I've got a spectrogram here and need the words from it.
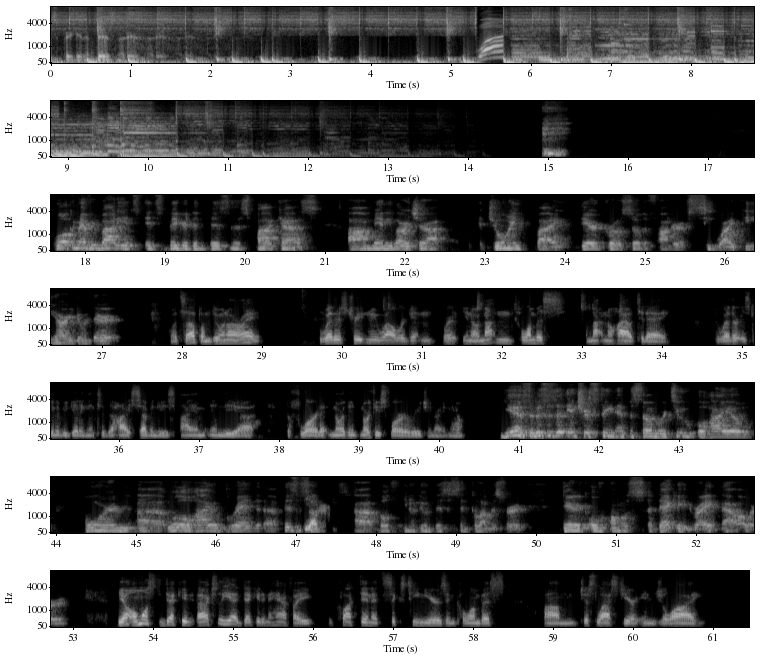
It's bigger than business. What? Welcome everybody. It's it's bigger than business podcast. I'm Manny Larcher, I'm joined by Derek Grosso, the founder of CYP. How are you doing, Derek? What's up? I'm doing all right. The weather's treating me well. We're getting we're you know not in Columbus. I'm not in Ohio today. The weather is going to be getting into the high 70s. I am in the uh, the Florida northern northeast Florida region right now. Yeah, so this is an interesting episode. We're two Ohio born, uh, well, Ohio bred uh, business Yep. owners, uh, both, you know, doing business in Columbus for Derek over almost a decade, right now, or Yeah, almost a decade. Actually, yeah, a decade and a half. I clocked in at 16 years in Columbus um, just last year in July.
